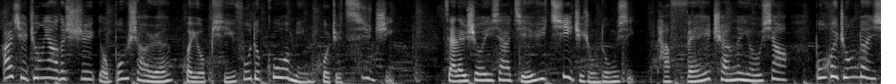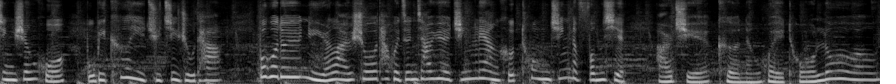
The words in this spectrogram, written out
而且重要的是有不少人会有皮肤的过敏或者刺激。再来说一下节育器这种东西，它非常的有效，不会中断性生活，不必刻意去记住它。不过对于女人来说，它会增加月经量和痛经的风险，而且可能会脱落哦。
